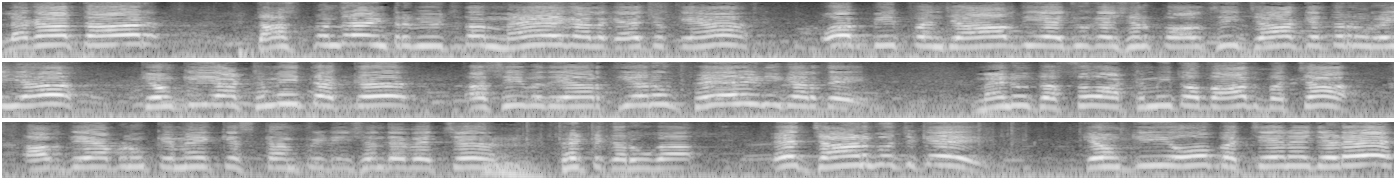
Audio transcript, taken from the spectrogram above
ਲਗਾਤਾਰ 10-15 ਇੰਟਰਵਿਊ 'ਚ ਤਾਂ ਮੈਂ ਇਹ ਗੱਲ ਕਹਿ ਚੁੱਕਿਆ, ਉਹ ਵੀ ਪੰਜਾਬ ਦੀ ਐਜੂਕੇਸ਼ਨ ਪਾਲਿਸੀ ਜਾ ਕਿੱਧਰ ਨੂੰ ਰਹੀ ਆ ਕਿਉਂਕਿ 8ਵੀਂ ਤੱਕ ਅਸੀਂ ਵਿਦਿਆਰਥੀਆਂ ਨੂੰ ਫੇਲ ਹੀ ਨਹੀਂ ਕਰਦੇ। ਮੈਨੂੰ ਦੱਸੋ 8ਵੀਂ ਤੋਂ ਬਾਅਦ ਬੱਚਾ ਆਪਦੇ ਆਪ ਨੂੰ ਕਿਵੇਂ ਕਿਸ ਕੰਪੀਟੀਸ਼ਨ ਦੇ ਵਿੱਚ ਫਿੱਟ ਕਰੂਗਾ? ਇਹ ਜਾਣ ਬੁੱਝ ਕੇ, ਕਿਉਂਕਿ ਉਹ ਬੱਚੇ ਨੇ ਜਿਹੜੇ,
